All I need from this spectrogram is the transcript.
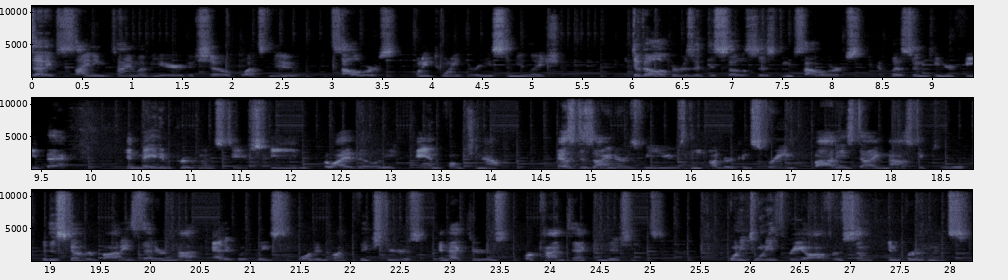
that exciting time of year to show what's new in SOLIDWORKS 2023 simulation. The developers at Dassault Systèmes SOLIDWORKS have listened to your feedback and made improvements to your speed, reliability, and functionality. As designers, we use the Under Constrained Bodies diagnostic tool to discover bodies that are not adequately supported by fixtures, connectors, or contact conditions. 2023 offers some improvements.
